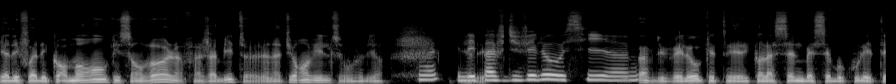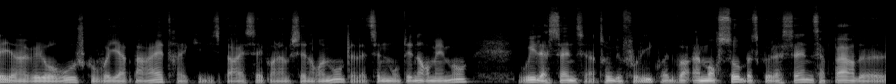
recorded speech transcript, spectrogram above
Il y a des fois des cormorans qui s'envolent. Enfin, j'habite euh, la nature en ville, si on veut dire. L'épave du vélo aussi. Euh... L'épave du vélo qui était, quand la Seine baissait beaucoup l'été, il y a un vélo rouge qu'on voyait apparaître et qui disparaissait quand la Seine remonte. La Seine monte énormément. Oui, la Seine, c'est un truc de folie, quoi, de voir un morceau parce que la Seine, ça part de,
